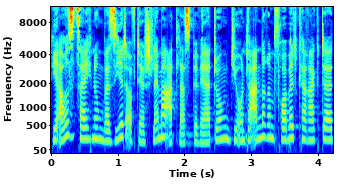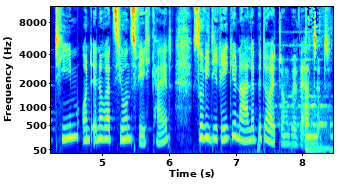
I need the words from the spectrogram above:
Die Auszeichnung basiert auf der Schlemmer Atlas-Bewertung, die unter anderem Vorbildcharakter, Team und Innovationsfähigkeit sowie die regionale Bedeutung bewertet.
